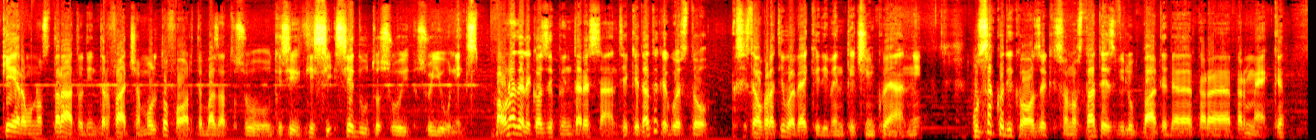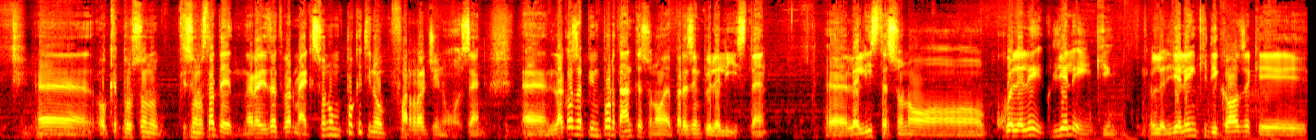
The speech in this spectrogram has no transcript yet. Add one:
che era uno strato di interfaccia molto forte basato su, che si, che si sieduto su, su Unix. Ma una delle cose più interessanti è che dato che questo sistema operativo è vecchio di 25 anni, un sacco di cose che sono state sviluppate da, per, per, Mac eh, o che sono, che sono, state realizzate per Mac sono un pochettino farraginose. Eh, la cosa più importante sono per esempio le liste. Eh, le liste sono quelle, gli elenchi, gli elenchi di cose che,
